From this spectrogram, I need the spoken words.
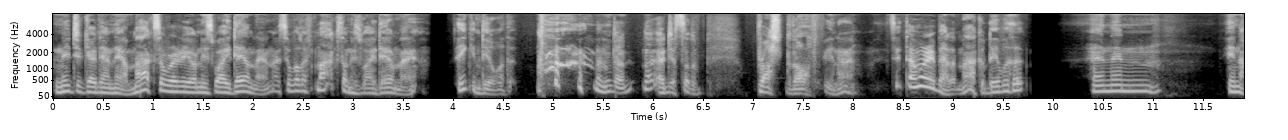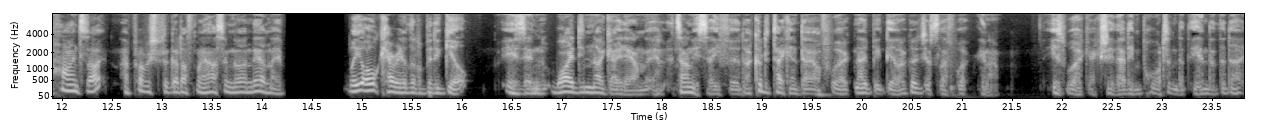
need to go down now. Mark's already on his way down there. And I said, Well, if Mark's on his way down there, he can deal with it. and I just sort of brushed it off, you know. I said, don't worry about it, Mark will deal with it. And then in hindsight, I probably should have got off my ass and gone down there. We all carry a little bit of guilt, is in why didn't I go down there? It's only Seaford. I could have taken a day off work, no big deal. I could have just left work, you know. Is work actually that important at the end of the day?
